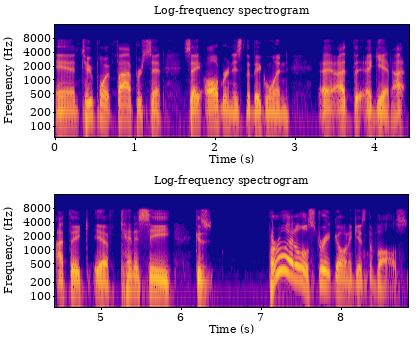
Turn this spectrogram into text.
And 2.5% say Auburn is the big one. Uh, I th- again, I, I think if Tennessee, because Pearl had a little streak going against the Vols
